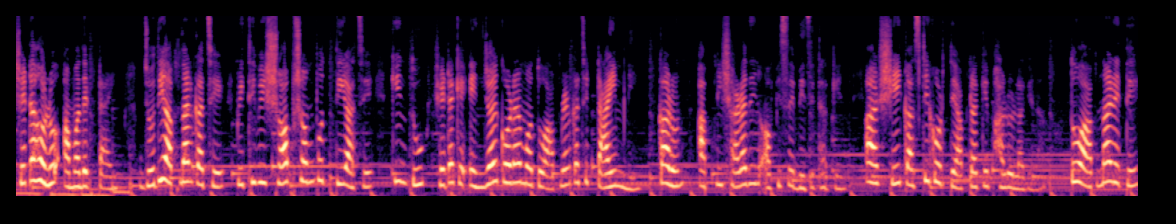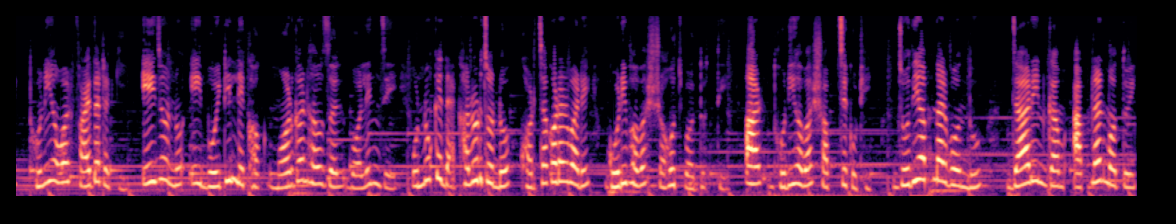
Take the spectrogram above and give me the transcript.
সেটা হলো আমাদের টাইম যদি আপনার কাছে পৃথিবীর সব সম্পত্তি আছে, কিন্তু সেটাকে এনজয় করার মতো আপনার কাছে টাইম নেই, কারণ আপনি সারাদিন অফিসে বেঁচে থাকেন। আর সেই কাজটি করতে আপনাকে ভালো লাগে না। তো আপনার এতে ধনী হওয়ার ফায়দাটা কি? এই জন্য এই বইটির লেখক মর্গান হাউজেল বলেন যে, অন্যকে দেখানোর জন্য খরচা করার বারে গরিব হওয়ার সহজ পদ্ধতি, আর ধনী হওয়ার সবচেয়ে কঠিন। যদি আপনার বন্ধু, যার ইনকাম আপনার মতোই,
